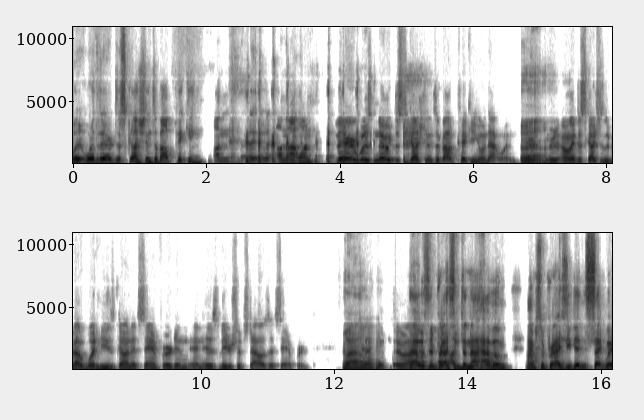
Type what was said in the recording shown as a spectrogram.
were, were there discussions about picking on uh, on that one? There was no discussions about picking on that one. There, there were only discussions about what he's done at Samford and, and his leadership styles at Samford. Wow. Yeah, so I- That was impressive to not have him. I'm surprised he didn't segue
